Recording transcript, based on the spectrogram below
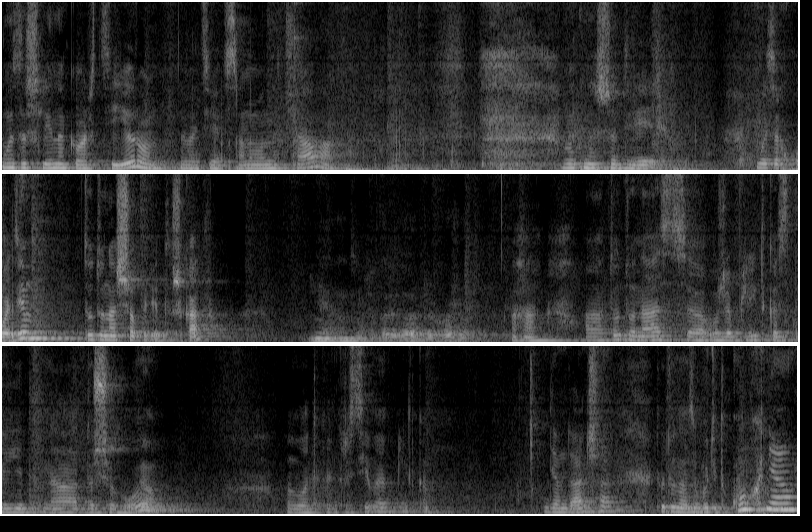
Мы зашли на квартиру. Давайте я с самого начала. Вот наша дверь. Мы заходим. Тут у нас что будет? Шкаф? Ні, ну тут коридор, прихожа. Ага. А тут у нас э, уже плитка стоит на душевую. Вот такая красивая плитка. Идем дальше. Тут у нас будет кухня.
